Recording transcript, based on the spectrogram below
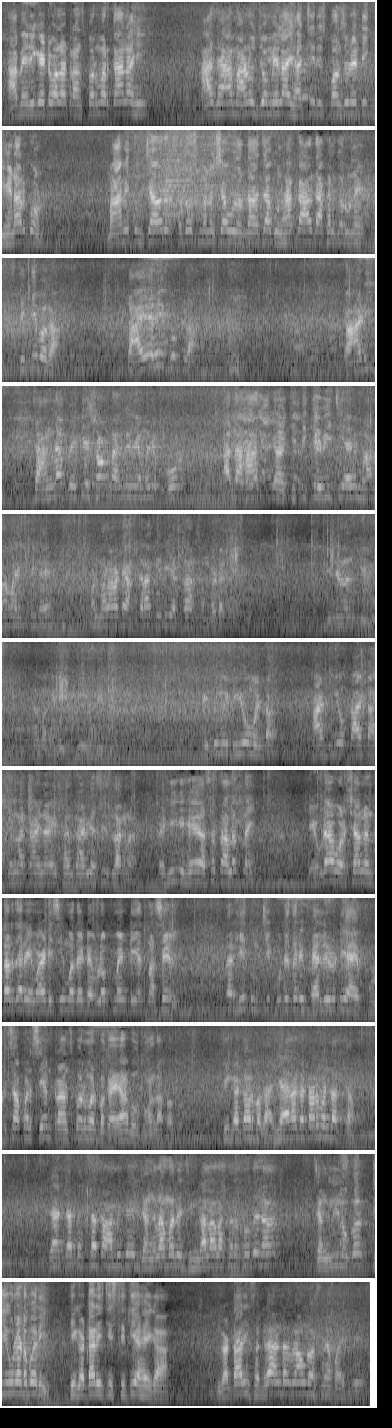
हा बॅरिगेटवाला ट्रान्सफॉर्मर का नाही? आज हा माणूस जो मेला ह्याची रिस्पॉन्सिबिलिटी घेणार कोण? मग आम्ही तुमच्यावर सदोष मनुष्यवधाचा गुन्हा का दाखल करू नये? स्थिती बघा. टायरही फुटला. गाडी चांगल्यापैकी शॉक लागलेली आहे. म्हणजे फोर आता हा किती किती केवीची आहे मला माहिती नाही पण मला वाटते अकरा के व्ही असणार शंभर टक्के. इलेवन के व्ही बघा ही ही स्थिती हे तुम्ही डी ओ म्हणतात हा डिओ काय टाकेल ना काय नाही एखादी गाडी अशीच लागणार. तर ही हे असं चालत नाही. एवढ्या वर्षानंतर जर एम आय डी सीमध्ये डेव्हलपमेंट येत नसेल तर ही तुमची कुठेतरी फॅल्युरिटी आहे. पुढचा पण सेम ट्रान्सफॉर्मर बघा या भाऊ तुम्हाला दाखवतो. ही गटार बघा ह्याला गटार म्हणतात का? त्याच्यापेक्षा तर आम्ही ते जंगलामध्ये झिंगालाला करत होते ना जंगली लोक ती उलट बरी ही गटारीची स्थिती आहे का? गटारी सगळ्या अंडरग्राऊंड असल्या पाहिजे.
